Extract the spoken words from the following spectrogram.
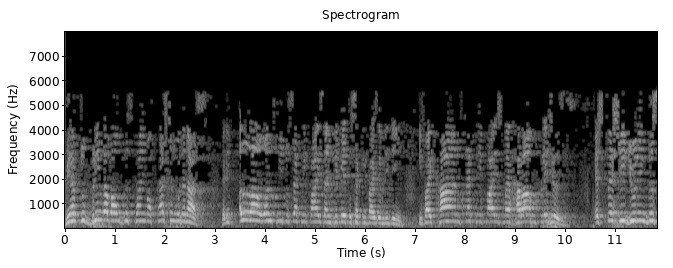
We have to bring about this kind of passion within us. That if Allah wants me to sacrifice, I'm prepared to sacrifice everything. If I can't sacrifice my haram pleasures, especially during this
